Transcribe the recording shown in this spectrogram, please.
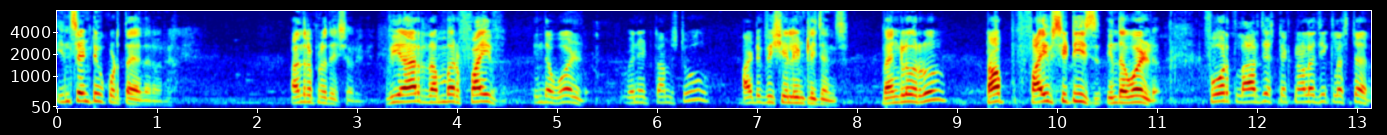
ಇನ್ಸೆಂಟಿವ್ ಕೊಡ್ತಾ ಇದ್ದಾರೆ ಅವರಿಗೆ. ಆಂಧ್ರ ಪ್ರದೇಶ ಅವರಿಗೆ. We are number five in the world when it comes to artificial intelligence Bengaluru top five cities in the world fourth largest technology cluster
